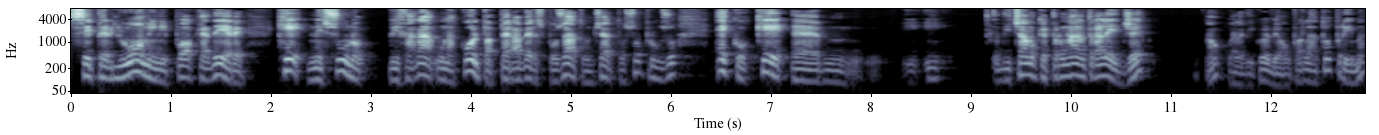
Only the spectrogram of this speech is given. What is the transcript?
se per gli uomini può accadere che nessuno vi farà una colpa per aver sposato un certo sopruso, ecco che, ehm, diciamo che per un'altra legge, no? quella di cui abbiamo parlato prima,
